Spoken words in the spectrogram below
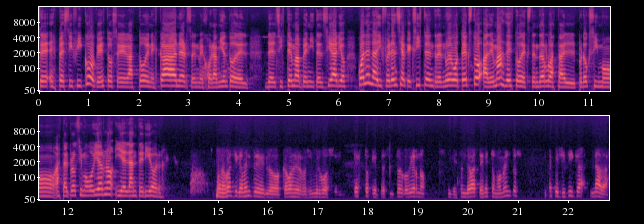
se especificó que esto se gastó en escáneres, en mejoramiento del, del sistema penitenciario. ¿Cuál es la diferencia que existe entre el nuevo texto, además de esto de extenderlo hasta el próximo, hasta el próximo gobierno y el anterior? Bueno, básicamente lo acabas de resumir vos. El texto que presentó el gobierno y que está en debate en estos momentos no especifica nada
